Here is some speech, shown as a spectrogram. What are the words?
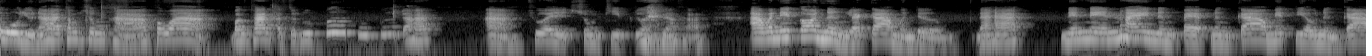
ดูอยู่นะคะท่านผู้ชมขาเพราะว่าบางท่านอาจจะรู้ปื๊ดรู้ปื๊ดนะคะอ่าช่วยชมคลิปด้วยนะคะ อ่าวันนี้ก็หนึ่งและเก้าเหมือนเดิมนะคะ เน้นๆให้หนึ่งแปดหนึ่งเก้าเม็ดเดียวหนึ่งเก้า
